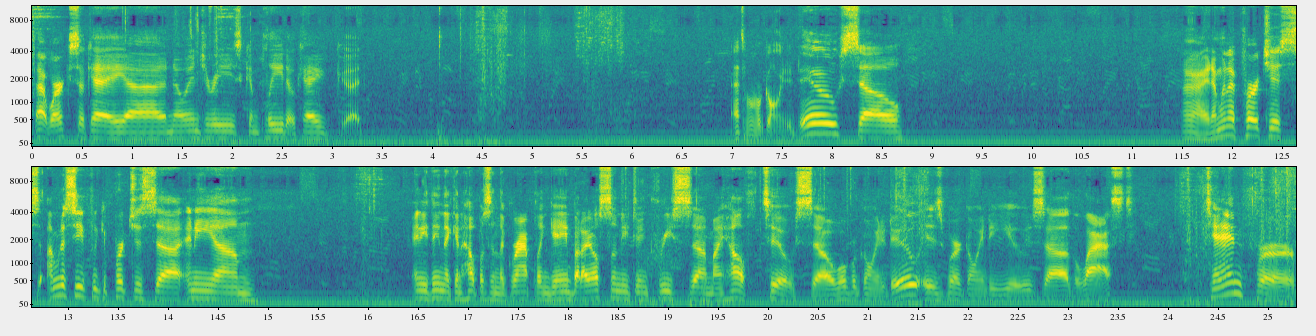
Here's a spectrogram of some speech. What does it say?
that works. Okay, uh, no injuries, complete. Okay, good. That's what we're going to do, so... Alright, I'm gonna purchase... I'm gonna see if we can purchase uh, any, um... Anything that can help us in the grappling game, but I also need to increase uh, my health, too. So what we're going to do is we're going to use uh, the last 10 for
